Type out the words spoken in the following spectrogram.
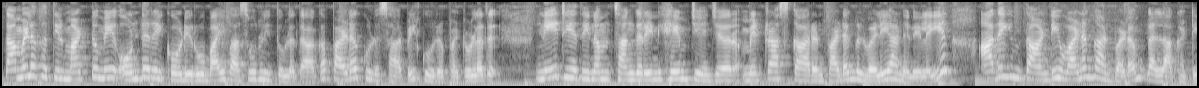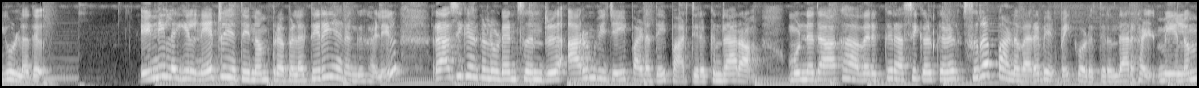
தமிழகத்தில் மட்டுமே ஒன்றரை கோடி ரூபாய் வசூலித்துள்ளதாக படக்குழு சார்பில் கூறப்பட்டுள்ளது. நேற்றைய தினம் சங்கரின் ஹேம் சேஞ்சர் மெட்ராஸ்காரன் படங்கள் வெளியான நிலையில் அதையும் தாண்டி வணங்கான் படம் கல்லா கட்டியுள்ளது இந்நிலையில் நேற்றைய தினம் பிரபல திரையரங்குகளில் ரசிகர்களுடன் சென்று அருண் விஜய் படத்தை பார்த்திருக்கின்றாராம். முன்னதாக அவருக்கு ரசிகர்கள் சிறப்பான வரவேற்பை கொடுத்திருந்தார்கள். மேலும்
